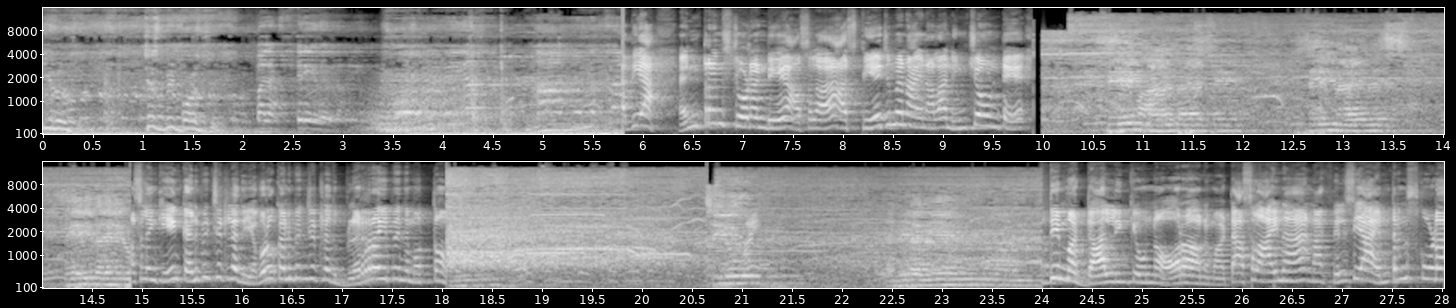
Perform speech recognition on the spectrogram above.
ఈ రోజు జస్ట్ బి పాజిటివ్ అది ఎంట్రన్స్ చూడండి అసలు ఆ స్టేజ్ మీద ఆయన అలా నించో ఉంటే. అసలు ఇంకేం కనిపించట్లేదు ఎవరు కనిపించట్లేదు బ్లర్ అయిపోయింది మొత్తం. అది మా డార్లింగ్కి ఉన్న ఓరా అనమాట అసలు ఆయన నాకు తెలిసి ఆ ఎంట్రన్స్ కూడా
